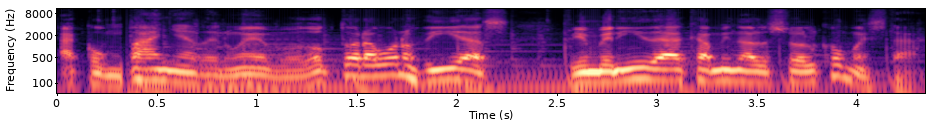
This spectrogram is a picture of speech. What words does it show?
acompaña de nuevo. Doctora, buenos días. Bienvenida a Camino al Sol. ¿Cómo está?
